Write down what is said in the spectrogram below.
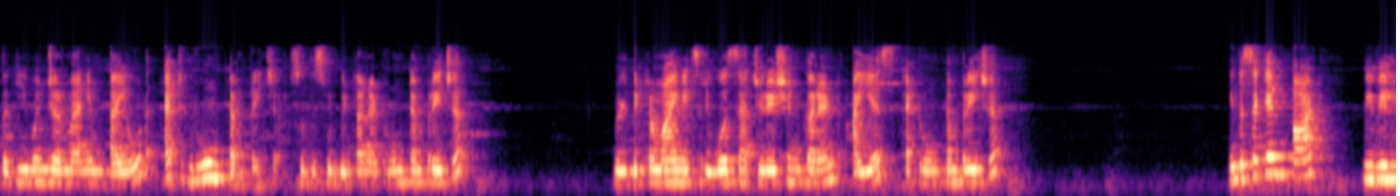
the given germanium diode at room temperature. So this will be done at room temperature. We'll determine its reverse saturation current IS at room temperature. In the second part, we will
